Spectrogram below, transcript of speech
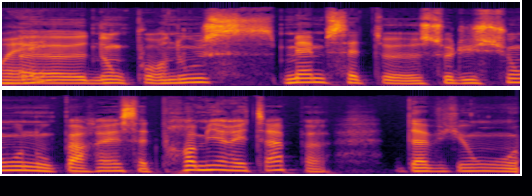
Euh, donc pour nous, même cette euh, solution nous paraît cette première étape d'avion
